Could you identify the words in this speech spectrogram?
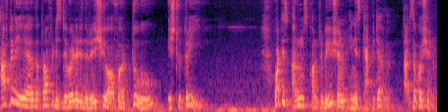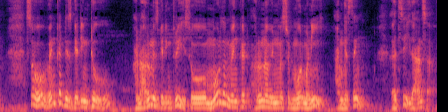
After a year, the profit is divided in the ratio of uh, 2 is to 3. What is Arun's contribution in his capital? That's the question. So Venkat is getting 2 and Arun is getting 3. So more than Venkat, Arun have invested more money. I'm guessing. Let's see the answer.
